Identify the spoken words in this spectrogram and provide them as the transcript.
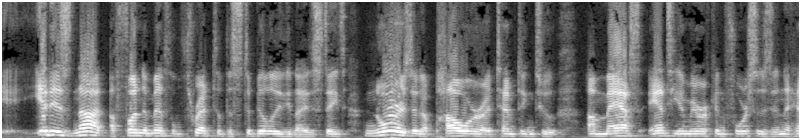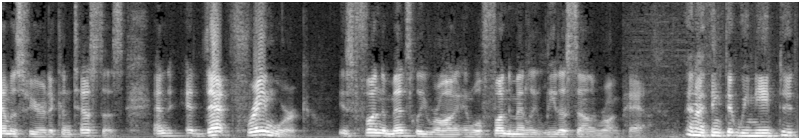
It is not a fundamental threat to the stability of the United States, nor is it a power attempting to amass anti American forces in the hemisphere to contest us. And and that framework is fundamentally wrong and will fundamentally lead us down the wrong path. And I think that we need to,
